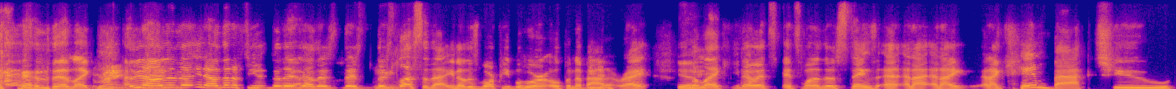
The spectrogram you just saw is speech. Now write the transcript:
and then like Right. you know then, then, you know then a few then, Yeah. you know there's there's there's Mhm. less of that you know there's more people who are open about Mhm. it right Yeah. but like you know it's it's one of those things and, and i and i and i came back to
